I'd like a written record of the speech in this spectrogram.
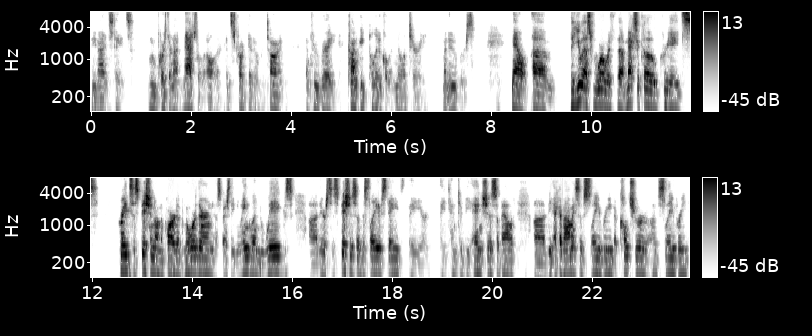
the United States. And of course, they're not natural at all. They're constructed over time and through very concrete political and military maneuvers. Now, um, the US war with uh, Mexico creates great suspicion on the part of Northern, especially New England Whigs. Uh, they're suspicious of the slave states. They are they tend to be anxious about uh, the economics of slavery, the culture of slavery.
